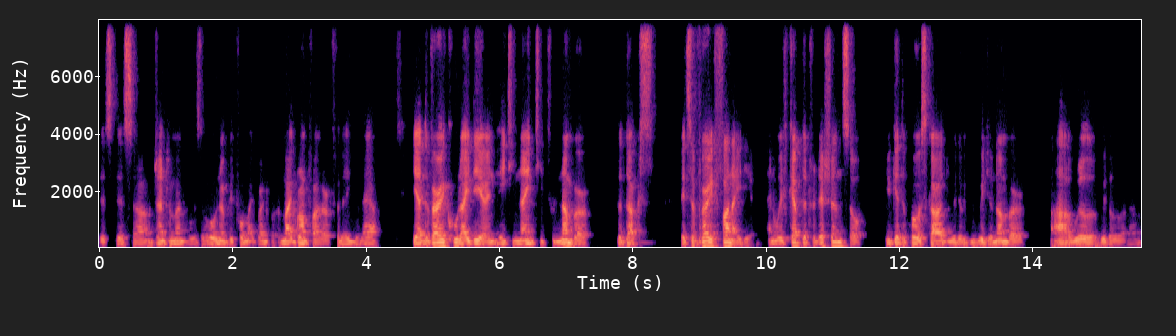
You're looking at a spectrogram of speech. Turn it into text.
this this uh, gentleman who was the owner before my grand my grandfather, Frédéric Delair, he had a very cool idea in 1890 to number the ducks. It's a very fun idea, and we've kept the tradition. So you get a postcard with, with your number, uh, will with a um,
